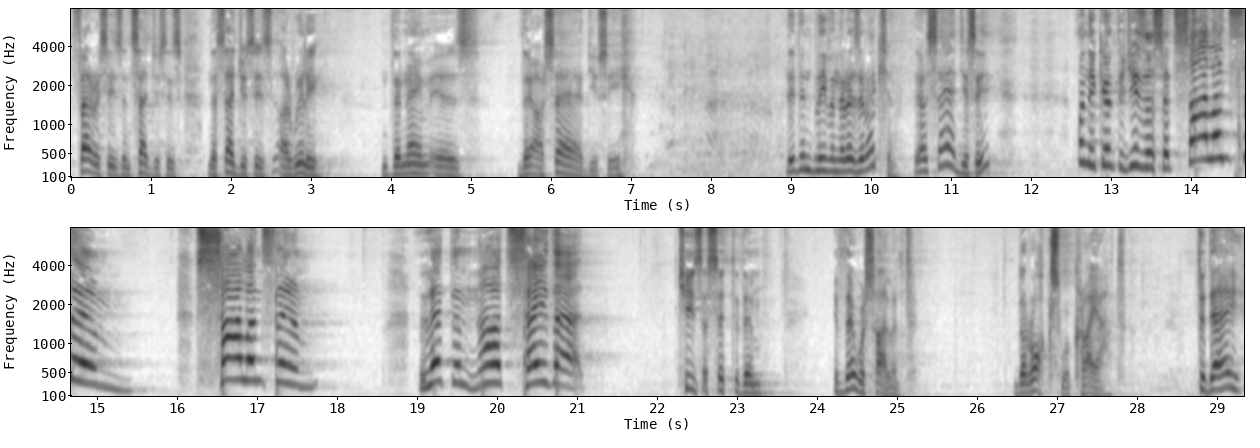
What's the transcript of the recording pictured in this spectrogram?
Pharisees and Sadducees, the Sadducees are really, their name is, they are sad, you see. they didn't believe in the resurrection. They are sad, you see. When they came to Jesus, said, Silence them! Silence them! Let them not say that. Jesus said to them, If they were silent, the rocks will cry out. Today,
